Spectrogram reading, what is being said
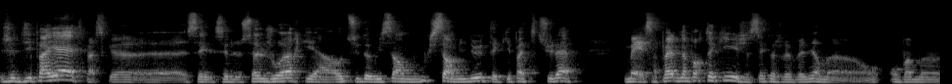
Je dis Payet parce que euh, c'est le seul joueur qui a au-dessus de 800, 800 minutes et qui n'est pas titulaire. Mais ça peut être n'importe qui. Je sais que je vais venir, on, va me,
